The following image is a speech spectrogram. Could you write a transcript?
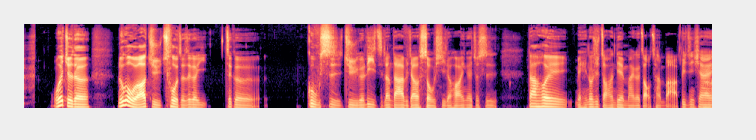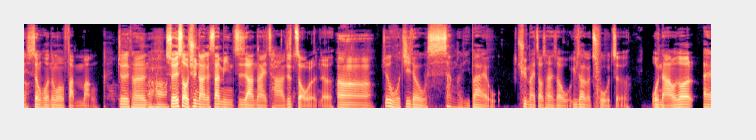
我会觉得，如果我要举挫折这个这个故事，举一个例子让大家比较熟悉的话，应该就是大家会每天都去早餐店买个早餐吧，毕竟现在啊生活那么繁忙，就是可能随手去拿个三明治啊、奶茶就走人了。嗯嗯嗯，就我记得我上个礼拜我去买早餐的时候，我遇到个挫折。我拿我说，哎、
